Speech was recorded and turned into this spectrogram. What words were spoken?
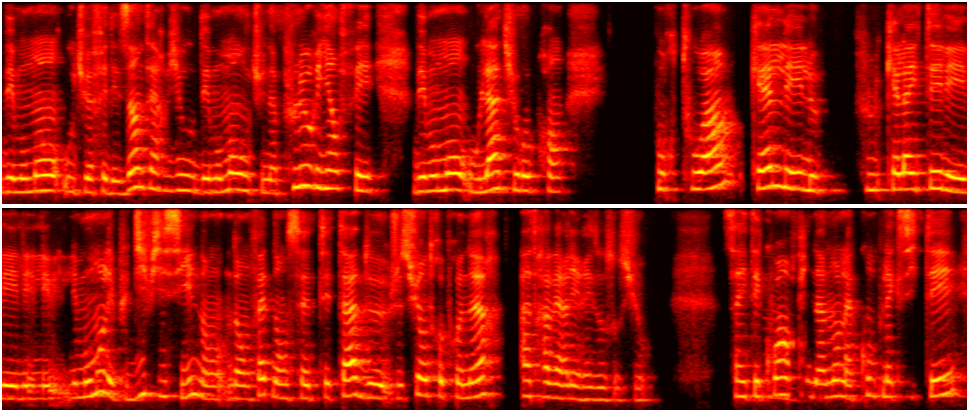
des moments où tu as fait des interviews, des moments où tu n'as plus rien fait, des moments où là tu reprends. Pour toi, quel est le plus, quel a été les, les, les, les moments les plus difficiles dans, dans, fait, dans cet état de je suis entrepreneur à travers les réseaux sociaux? Ça a été quoi finalement la complexité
